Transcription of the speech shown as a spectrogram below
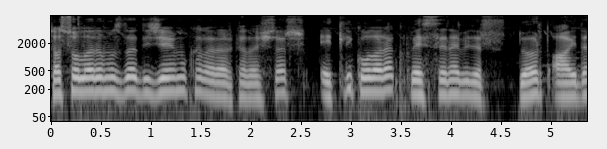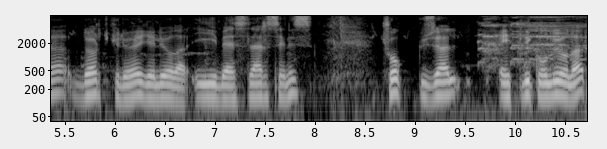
Sasolarımızda diyeceğim bu kadar arkadaşlar. Etlik olarak beslenebilir. 4 ayda 4 kiloya geliyorlar. İyi beslerseniz çok güzel etlik oluyorlar.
